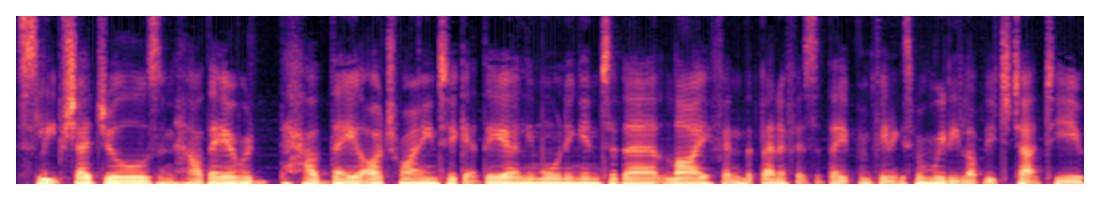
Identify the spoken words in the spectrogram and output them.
sleep schedules and how they are how they are trying to get the early morning into their life and the benefits that they've been feeling. It's been really lovely to chat to you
